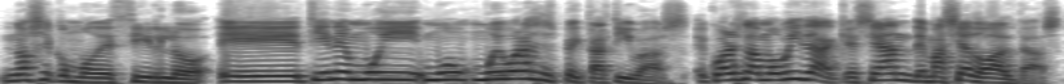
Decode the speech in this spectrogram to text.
no sé cómo decirlo, eh, tiene muy, muy, buenas expectativas. ¿Cuál es la movida? Que sean demasiado altas.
